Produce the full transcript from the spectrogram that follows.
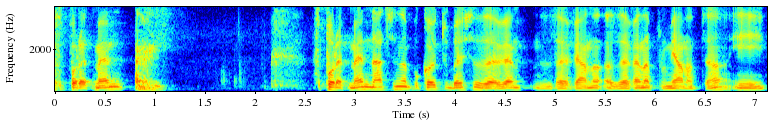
Според мен според мен, начина по който беше заявен, заявена, заявена промяната и,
